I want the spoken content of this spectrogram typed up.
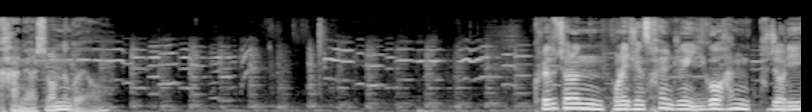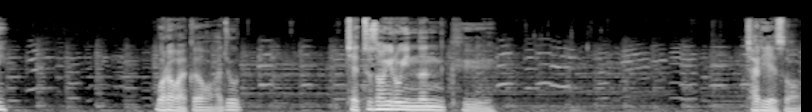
강요할 수는 없는 거예요. 그래도 저는 보내주신 사연 중에 이거 한 구절이 뭐라고 할까요? 아주 재투성이로 있는 그 자리에서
